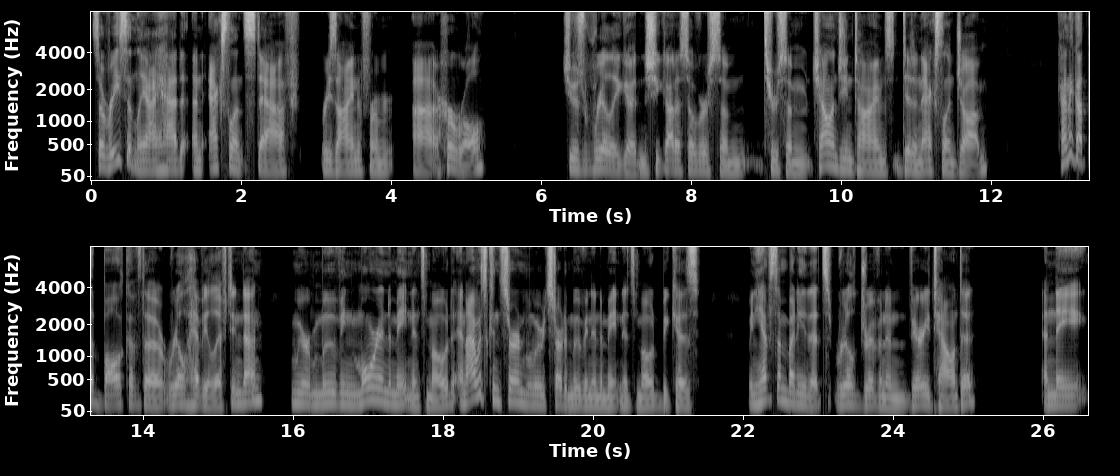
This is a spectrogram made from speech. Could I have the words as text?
So recently, I had an excellent staff resign from uh, her role. She was really good and she got us over some through some challenging times, did an excellent job. Kind of got the bulk of the real heavy lifting done. We were moving more into maintenance mode. And I was concerned when we started moving into maintenance mode because when you have somebody that's real driven and very talented and they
